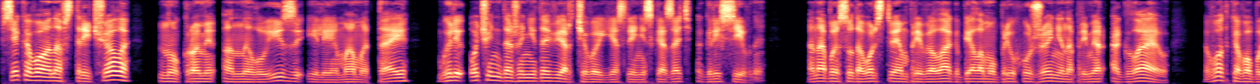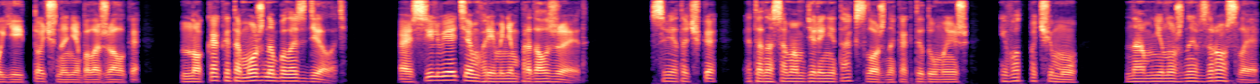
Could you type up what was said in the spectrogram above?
Все, кого она встречала, ну, кроме Анны Луизы или мамы Таи, были очень даже недоверчивы, если не сказать агрессивны. Она бы с удовольствием привела к белому брюху Жени, например, Аглаю, вот кого бы ей точно не было жалко. Но как это можно было сделать? А Сильвия тем временем продолжает. «Светочка, это на самом деле не так сложно, как ты думаешь. И вот почему. Нам не нужны взрослые.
